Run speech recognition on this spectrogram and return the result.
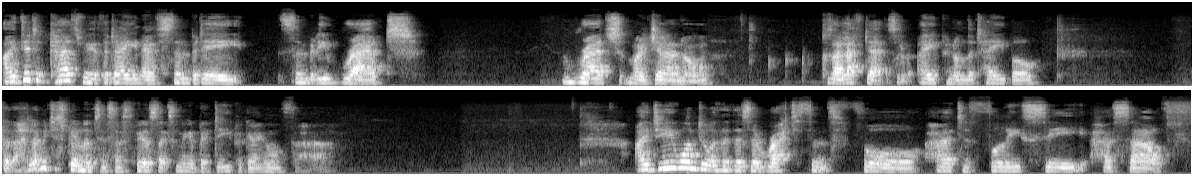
I did occur to me the other day, you know, if somebody somebody read read my journal because I left it sort of open on the table. But uh, let me just feel into this. It feels like something a bit deeper going on for her. I do wonder whether there's a reticence for her to fully see herself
